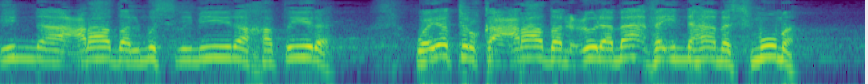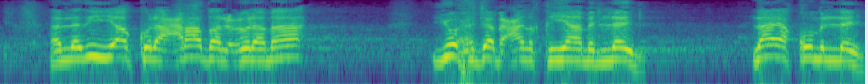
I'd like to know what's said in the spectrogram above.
إن أعراض المسلمين خطيرة. ويترك أعراض العلماء فإنها مسمومة. الذي يأكل أعراض العلماء يحجب عن قيام الليل لا يقوم الليل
